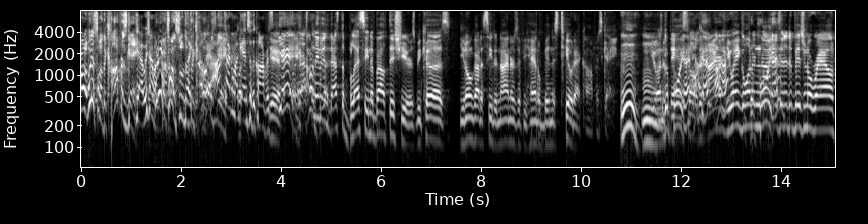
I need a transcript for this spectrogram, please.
Oh, no, we're just talking about the conference game. Yeah, we're talking We're about not talking about like, the okay, conference I'm talking about getting to the conference. Yeah, Yeah, But that's I don't the, even- That's the blessing about this year is because you don't got to see the Niners if you handle business till that conference game. Mm, mm. You understand? Good point. So Okay, the Niners, all right. you ain't going to the point. Niners in a divisional round.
